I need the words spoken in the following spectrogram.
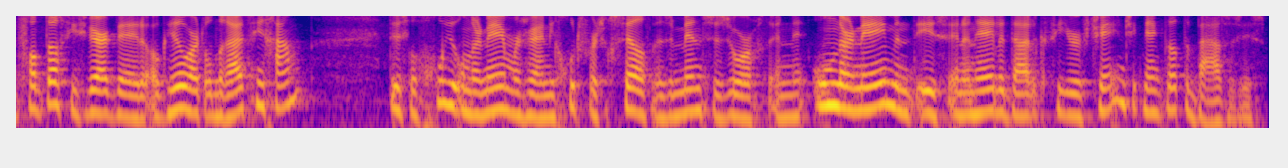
fantastisch werk deden... ook heel hard onderuit zien gaan... Dus een goede ondernemer zijn die goed voor zichzelf en zijn mensen zorgt en ondernemend is en een hele duidelijke theory of change. Ik denk dat de basis is.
